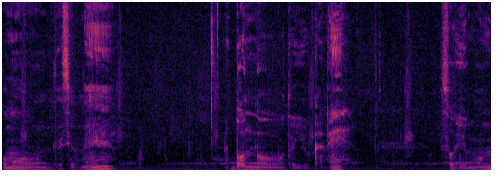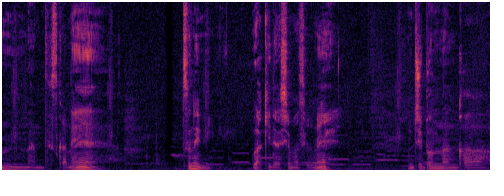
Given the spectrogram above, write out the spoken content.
思うんですよね。煩悩というかねそういうもんなんですかね常に湧き出しますよね。自分なんか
